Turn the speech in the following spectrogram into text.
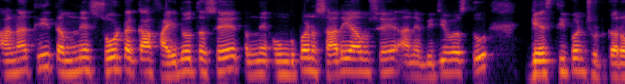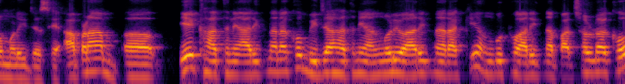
આનાથી તમને સો ટકા ફાયદો થશે, તમને ઊંઘ પણ સારી આવશે અને બીજી વસ્તુ, ગેસથી પણ છુટકારો મળી જશે. આપણા એક હાથને આ રીતના રાખો, બીજા હાથની આંગળીઓ આ રીતના રાખી, અંગૂઠો આ રીતના પાછળ રાખો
